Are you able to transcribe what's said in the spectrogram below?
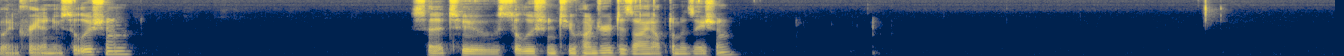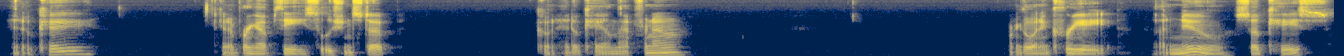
Go ahead and create a new solution. Set it to Solution 200 Design Optimization. Hit OK. It's going to bring up the solution step. Go ahead and hit OK on that for now. We're going to go ahead and create a new subcase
